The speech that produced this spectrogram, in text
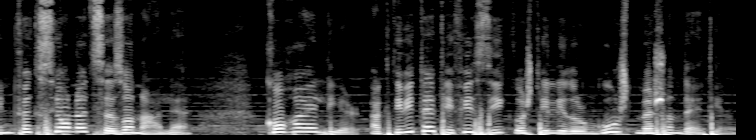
infeksionet sezonale. Koha e lirë, aktiviteti fizik është i lidhur ngushtë me shëndetin.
